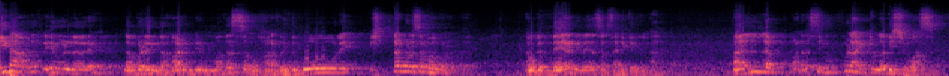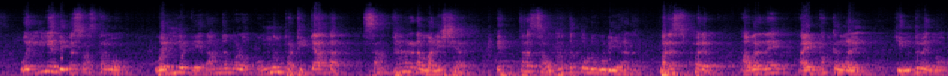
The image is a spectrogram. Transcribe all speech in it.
ഇതാണ് പ്രിയമുള്ളവരെ നമ്മുടെ നാടിന്റെ മതസൗഹാർദ്ദം. ഇതുപോലെ ഇഷ്ടമുള്ള സംഭവങ്ങളുണ്ട്. നമുക്ക് നേരമില്ല ഞാൻ സംസാരിക്കുന്നില്ല. നല്ല വളരെ സിമ്പിളായിട്ടുള്ള വിശ്വാസം. വലിയ ദൈവശാസ്ത്രമോ വലിയ വേദാന്തങ്ങളോ ഒന്നും പഠിക്കാത്ത സാധാരണ മനുഷ്യർ എത്ര സൗഹൃദത്തോടു കൂടിയാണ് പരസ്പരം അവരുടെ അയൽപക്കങ്ങളിൽ ഹിന്ദുവെന്നോ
